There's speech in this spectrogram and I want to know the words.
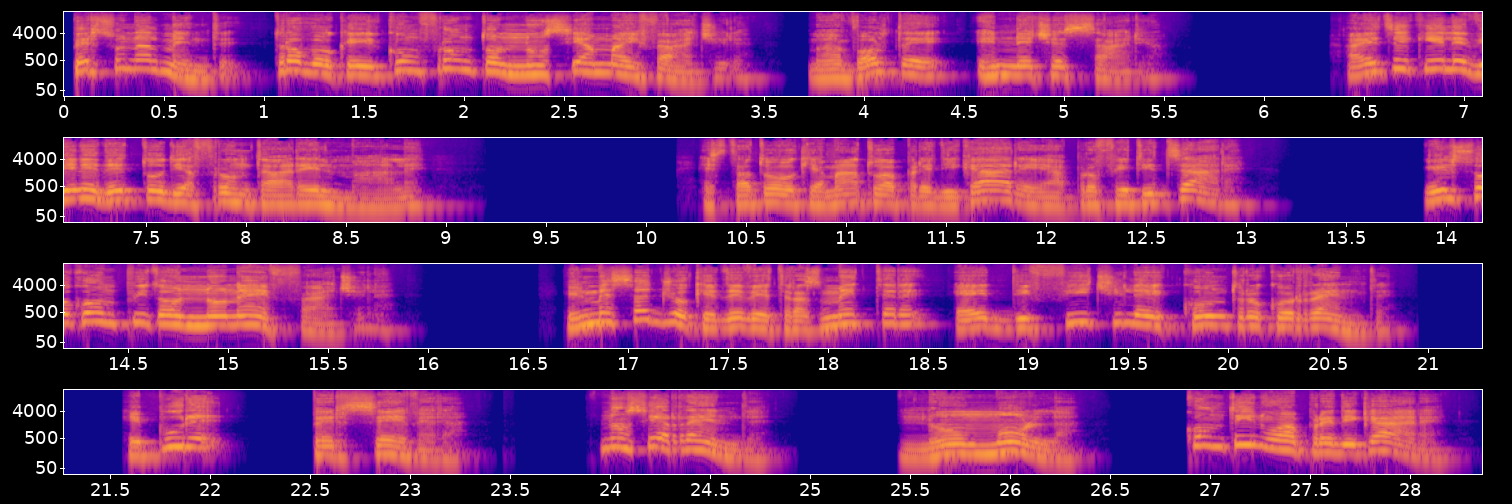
Personalmente trovo che il confronto non sia mai facile, ma a volte è necessario a Ezechiele viene detto di affrontare il male. È stato chiamato a predicare e a profetizzare. Il suo compito non è facile. Il messaggio che deve trasmettere è difficile e controcorrente. Eppure persevera. Non si arrende. Non molla. Continua a predicare.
